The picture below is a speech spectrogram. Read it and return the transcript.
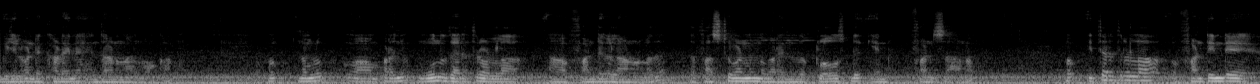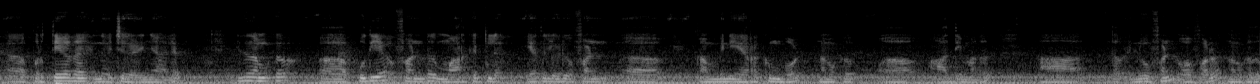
മ്യൂച്വൽ ഫണ്ട് ഘടന എന്താണെന്ന് നോക്കാം. അപ്പം നമ്മൾ പറഞ്ഞു മൂന്ന് തരത്തിലുള്ള ഫണ്ടുകളാണുള്ളത് ദ ഫസ്റ്റ് വൺ എന്ന് പറയുന്നത് ക്ലോസ്ഡ് എൻ ഫണ്ട്സ് ആണ്. അപ്പം ഇത്തരത്തിലുള്ള ഫണ്ടിന്റെ പ്രത്യേകത എന്ന് വെച്ച് കഴിഞ്ഞാൽ ഇത് നമുക്ക് പുതിയ ഫണ്ട് മാർക്കറ്റിൽ ഏതെങ്കിലും ഒരു ഫണ്ട് കമ്പനി ഇറക്കുമ്പോൾ നമുക്ക് ആദ്യം അത് ന്യൂ ഫണ്ട് ഓഫർ നമുക്കത്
